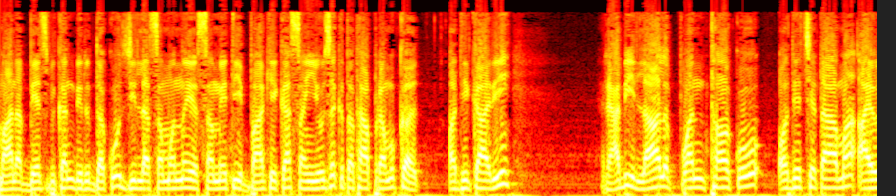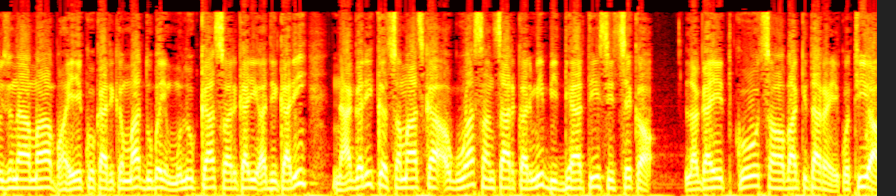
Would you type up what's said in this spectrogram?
मानव बेचबिखन विरूद्धको जिल्ला समन्वय समिति बाँकेका संयोजक तथा प्रमुख अधिकारी राबी लाल पन्थको अध्यक्षतामा आयोजनामा भएको कार्यक्रममा दुवै मुलुकका सरकारी अधिकारी नागरिक समाजका अगुवा संचारकर्मी विद्यार्थी शिक्षक लगायतको सहभागिता रहेको थियो।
